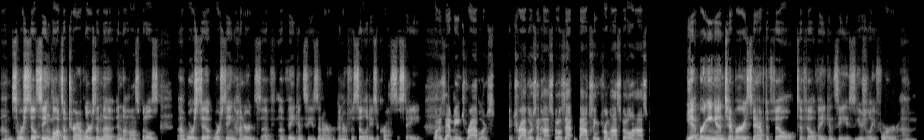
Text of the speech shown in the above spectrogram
Um, so we're still seeing lots of travelers in the in the hospitals. Uh, we're still we're seeing hundreds of, of vacancies in our in our facilities across the state. What does that mean, travelers? Travelers in hospitals? That bouncing from hospital to hospital? Yeah, bringing in temporary staff to fill to fill vacancies, usually for um,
